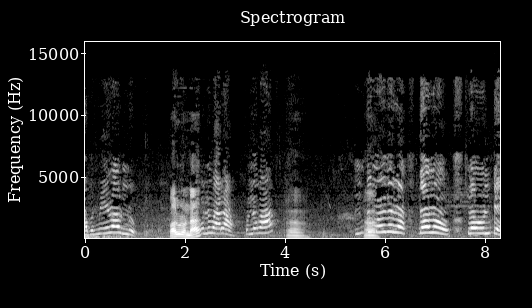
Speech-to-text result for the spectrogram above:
అప్పుడు మీరు ఉండు. వాడు కూడా ఉండా? ఉన్నవారా? ఉన్నవా? ఉంటే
